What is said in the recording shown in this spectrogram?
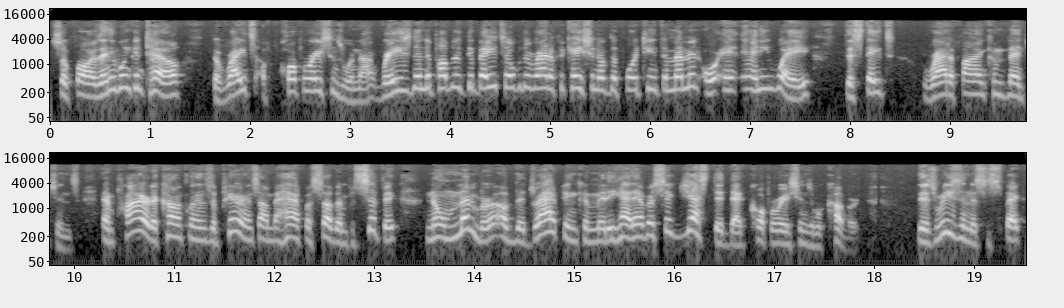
So far as anyone can tell, the rights of corporations were not raised in the public debates over the ratification of the 14th Amendment or in any way the states ratifying conventions. And prior to Conkling's appearance on behalf of Southern Pacific, no member of the drafting committee had ever suggested that corporations were covered. There's reason to suspect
